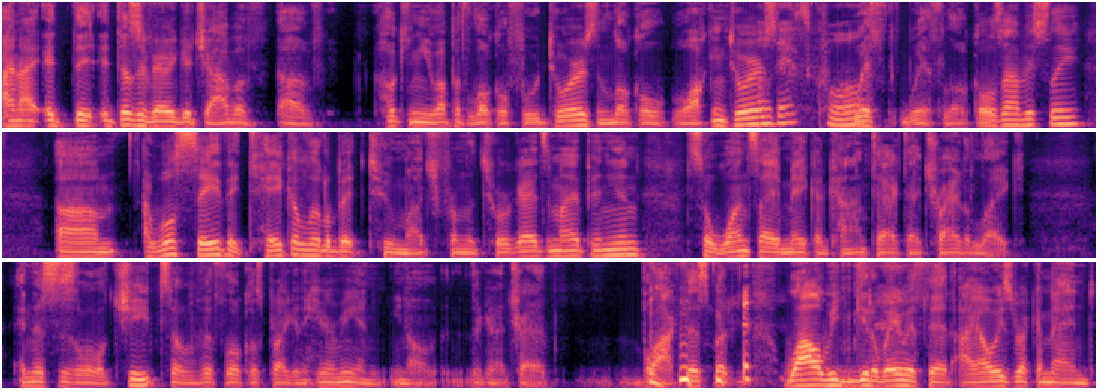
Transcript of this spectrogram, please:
and I it, it does a very good job of of hooking you up with local food tours and local walking tours. Oh, that's cool. With with locals, obviously. Um, I will say they take a little bit too much from the tour guides, in my opinion. So once I make a contact, I try to like, and this is a little cheat. So with locals, probably going to hear me, and you know they're going to try to block this. But while we can get away with it, I always recommend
